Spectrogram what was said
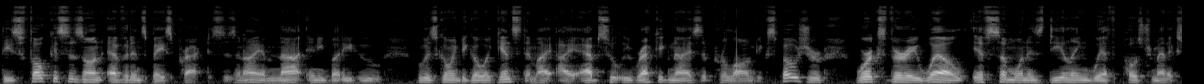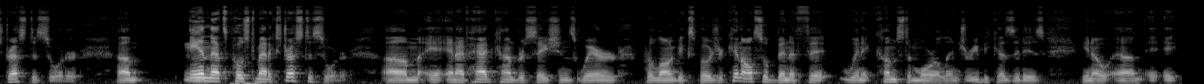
these focuses on evidence based practices, and I am not anybody who who is going to go against them. I, I absolutely recognize that prolonged exposure works very well if someone is dealing with post traumatic stress disorder. Um, mm-hmm. And that's post traumatic stress disorder. Um, and I've had conversations where prolonged exposure can also benefit when it comes to moral injury because it is, you know, um, it, it,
